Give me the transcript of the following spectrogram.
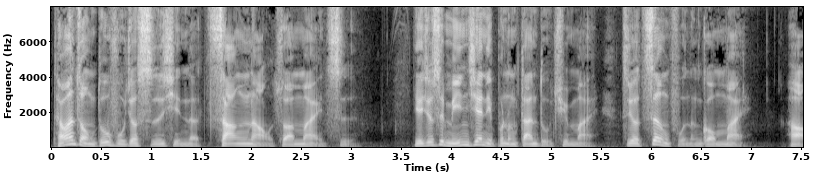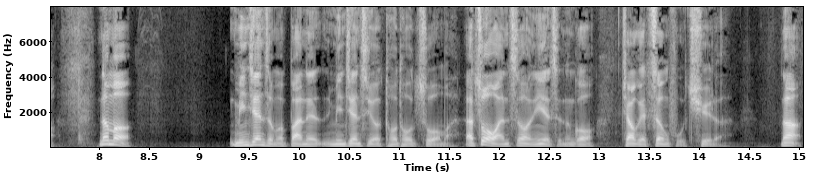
台湾总督府就实行了樟脑专卖制，也就是民间你不能单独去卖，只有政府能够卖。好，那么。民间怎么办呢？民间只有偷偷做嘛。那做完之后，你也只能够交给政府去了。那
